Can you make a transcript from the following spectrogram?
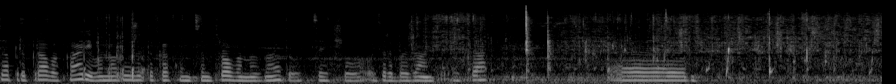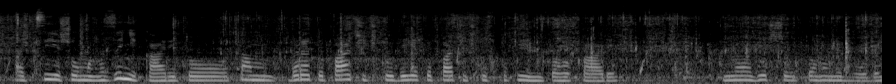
Ця приправа карі, вона дуже така концентрована, знаєте, от що азербайджанці. Оця, е, а ці, що в магазині карі, то там берете пачечку і даєте пачечку спокійно того карі. Ну, гірше від того не буде.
